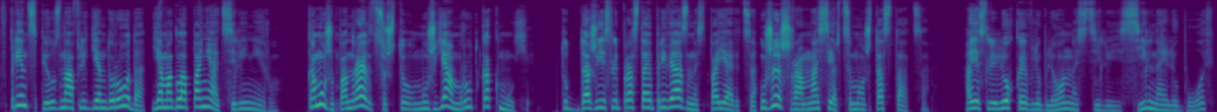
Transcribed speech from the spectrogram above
В принципе, узнав легенду рода, я могла понять Селениру. Кому же понравится, что мужья мрут, как мухи? Тут даже если простая привязанность появится, уже шрам на сердце может остаться. А если легкая влюбленность или сильная любовь?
